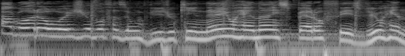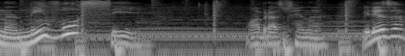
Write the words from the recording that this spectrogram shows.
Agora hoje eu vou fazer um vídeo que nem o Renan Espero fez, viu Renan? Nem você. Um abraço Renan, beleza?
